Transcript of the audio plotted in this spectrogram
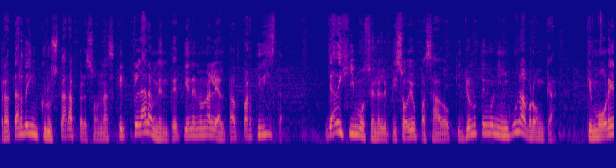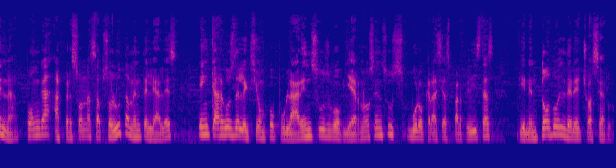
tratar de incrustar a personas que claramente tienen una lealtad partidista. Ya dijimos en el episodio pasado que yo no tengo ninguna bronca que Morena ponga a personas absolutamente leales en cargos de elección popular, en sus gobiernos, en sus burocracias partidistas, tienen todo el derecho a hacerlo,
